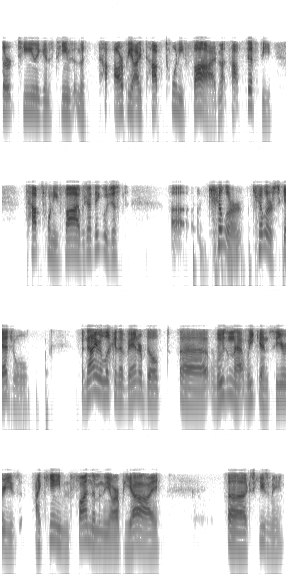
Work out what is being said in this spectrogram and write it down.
thirteen against teams in the top, RPI top twenty-five, not top fifty, top twenty-five, which I think was just uh, killer killer schedule. But now you're looking at Vanderbilt uh, losing that weekend series. I can't even find them in the RPI. Uh, excuse me.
